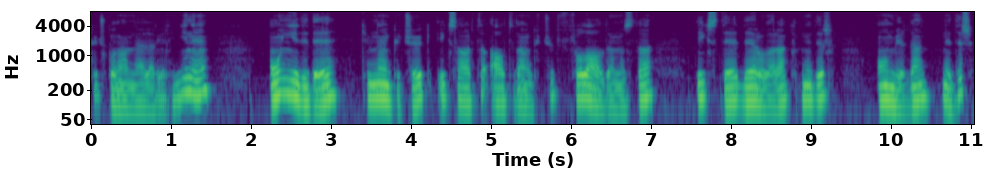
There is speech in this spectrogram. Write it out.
küçük olan değerler gelir. Yine 17'de kimden küçük? x artı 6'dan küçük. Sola aldığımızda x de değer olarak nedir? 11'den nedir?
